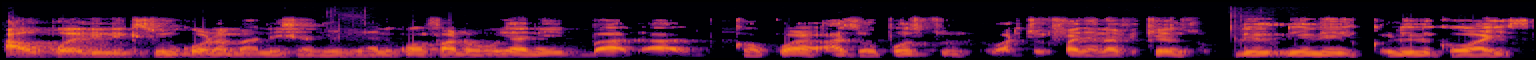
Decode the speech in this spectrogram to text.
au kwa lyrics ulikuwa unamaanisha nini? Yani kwa mfano yani but, uh, kwa, kwa, as opposed to walichokifanya na vikenzo lyrical wise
